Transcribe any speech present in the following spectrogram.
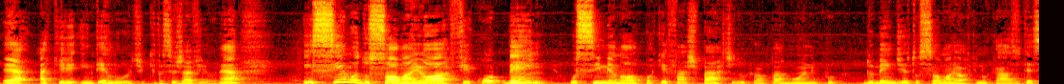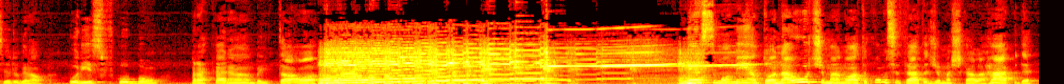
é aquele interlúdio que você já viu, né? Em cima do Sol maior ficou bem o Si menor, porque faz parte do campo harmônico do bendito Sol maior, que no caso é o terceiro grau. Por isso ficou bom pra caramba. Então, ó. Nesse momento, ó, na última nota, como se trata de uma escala rápida,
